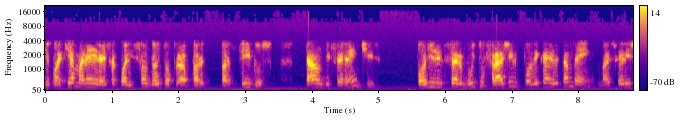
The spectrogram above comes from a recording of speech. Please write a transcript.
de qualquer maneira, essa coalição de oito partidos tão diferentes pode ser muito frágil, pode cair também. Mas eles,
